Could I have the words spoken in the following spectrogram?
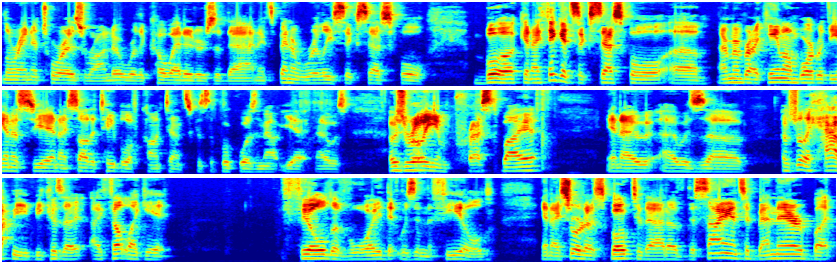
Lorena Torres Ronda were the co editors of that, and it's been a really successful book. And I think it's successful. Uh, I remember I came on board with the NSCA and I saw the table of contents because the book wasn't out yet. I was I was really impressed by it, and I I was uh, I was really happy because I, I felt like it filled a void that was in the field, and I sort of spoke to that of the science had been there, but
